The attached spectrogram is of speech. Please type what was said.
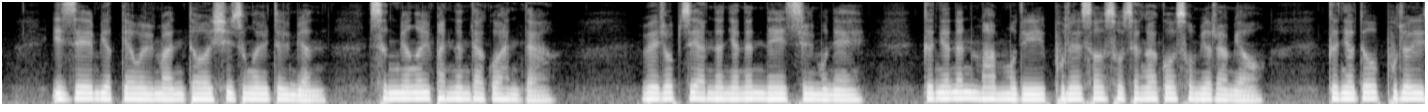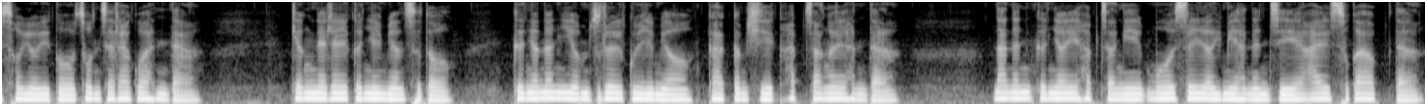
이제 몇 개월만 더 시중을 들면 승명을 받는다고 한다. 외롭지 않느냐는 내 질문에 그녀는 만물이 불에서 소생하고 소멸하며 그녀도 불의 소유이고 존재라고 한다. 경례를 거닐면서도 그녀는 염주를 굴리며 가끔씩 합장을 한다. 나는 그녀의 합장이 무엇을 의미하는지 알 수가 없다.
